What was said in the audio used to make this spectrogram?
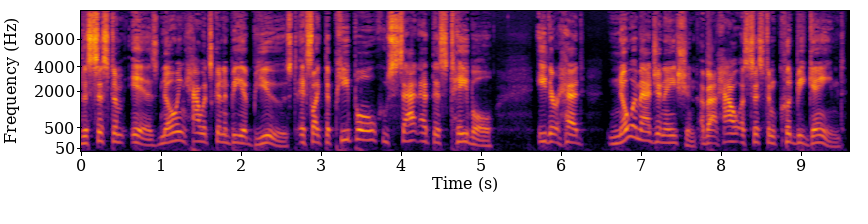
the system is, knowing how it's going to be abused. It's like the people who sat at this table either had no imagination about how a system could be gamed,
